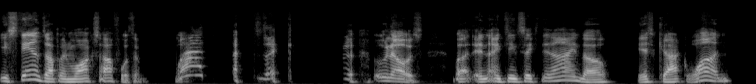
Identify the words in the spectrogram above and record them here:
He stands up and walks off with him. What? like, who knows? But in 1969, though, Hitchcock won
